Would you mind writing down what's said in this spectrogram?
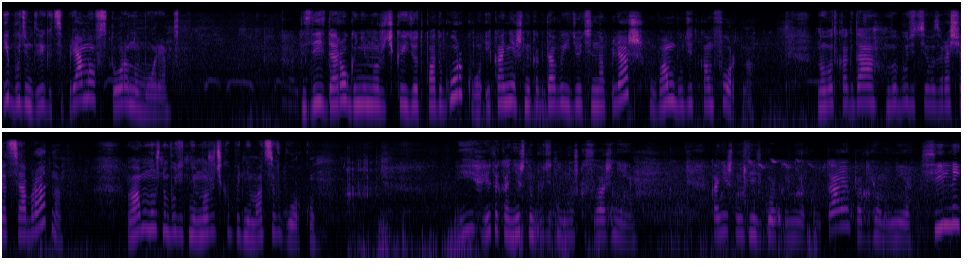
И будем двигаться прямо в сторону моря. Здесь дорога немножечко идет под горку. И, конечно, когда вы идете на пляж, вам будет комфортно. Но вот когда вы будете возвращаться обратно, вам нужно будет немножечко подниматься в горку. И это, конечно, будет немножко сложнее. Конечно, здесь горка не крутая, подъем не сильный,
